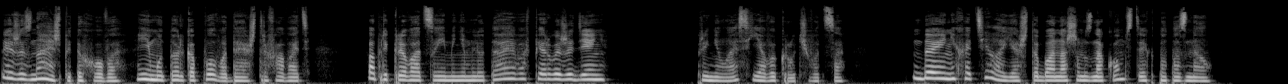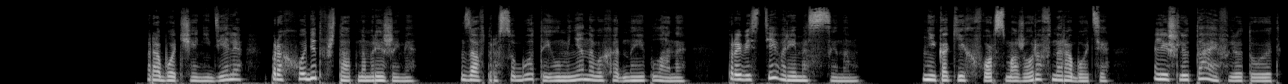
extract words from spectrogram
Ты же знаешь Петухова, ему только повод дай оштрафовать. А прикрываться именем Лютаева в первый же день... Принялась я выкручиваться. Да и не хотела я, чтобы о нашем знакомстве кто-то знал. Рабочая неделя проходит в штатном режиме. Завтра суббота, и у меня на выходные планы — провести время с сыном. Никаких форс-мажоров на работе. Лишь Лютаев лютует.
